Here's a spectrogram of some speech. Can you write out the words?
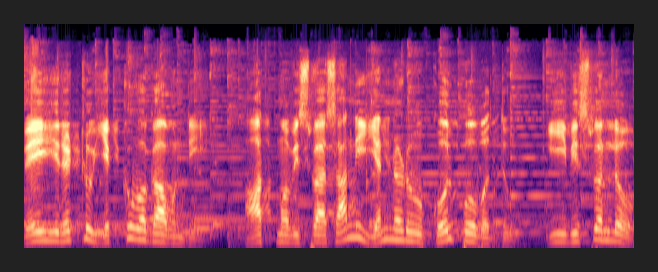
వేయి రెట్లు ఎక్కువగా ఉంది. ఆత్మవిశ్వాసాన్ని ఎన్నడూ కోల్పోవద్దు. ఈ విశ్వంలో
